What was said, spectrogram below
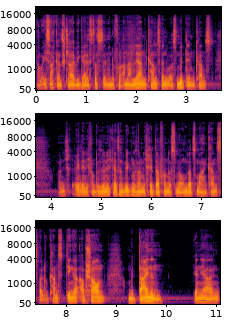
Aber ich sage ganz klar, wie geil ist das denn, wenn du von anderen lernen kannst, wenn du was mitnehmen kannst. Und ich rede ja nicht von Persönlichkeitsentwicklung, sondern ich rede davon, dass du mehr Umsatz machen kannst, weil du kannst Dinge abschauen und mit deinen genialen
